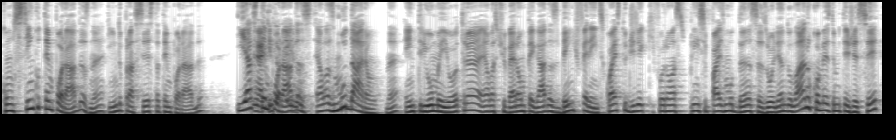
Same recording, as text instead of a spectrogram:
com cinco temporadas, né? Indo pra sexta temporada. E as é, temporadas, elas mudaram, né? Entre uma e outra, elas tiveram pegadas bem diferentes. Quais tu diria que foram as principais mudanças, olhando lá no começo do MTGC,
